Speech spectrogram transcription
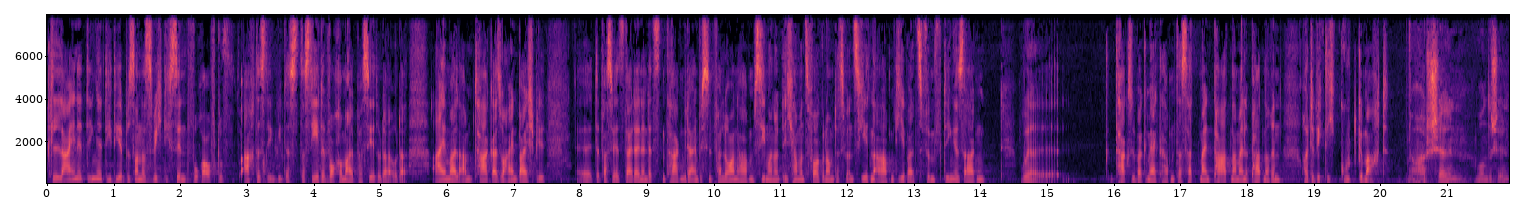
kleine Dinge, die dir besonders wichtig sind, worauf du achtest, irgendwie, dass das jede Woche mal passiert oder, oder einmal am Tag. Also ein Beispiel, äh, was wir jetzt leider in den letzten Tagen wieder ein bisschen verloren haben. Simon und ich haben uns vorgenommen, dass wir uns jeden Abend jeweils fünf Dinge sagen, wo wir äh, tagsüber gemerkt haben, das hat mein Partner, meine Partnerin heute wirklich gut gemacht. Oh, schön, wunderschön.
